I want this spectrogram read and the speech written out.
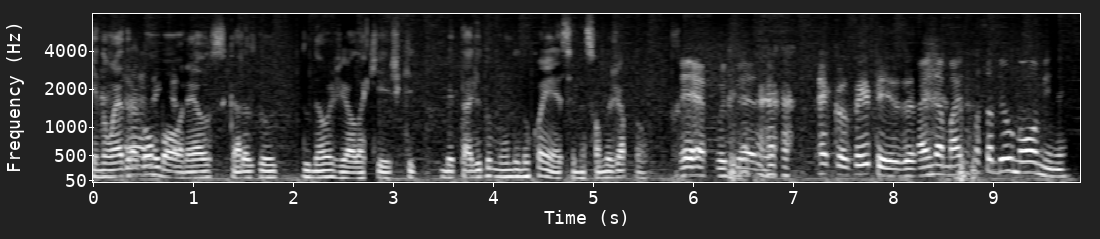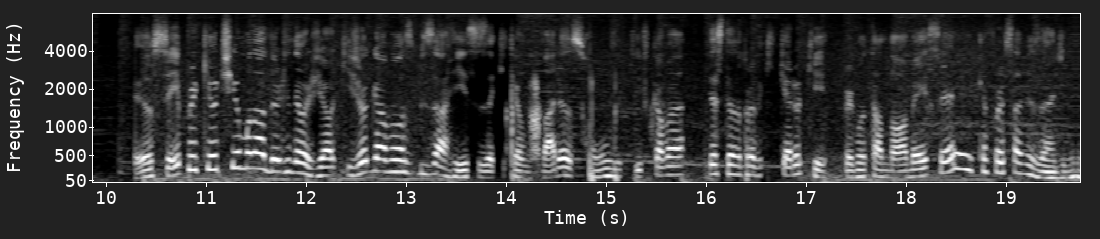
que não é Dragon legal. Ball, né? Os caras do, do Neo Geo lá, que acho que metade do mundo não conhece, né? Só no Japão. É, pois é. né? É, com certeza. Ainda mais pra saber o nome, né? Eu sei porque eu tinha um emulador de Neo Geo aqui, jogava umas bizarrices aqui, tinha várias runs aqui, ficava testando pra ver o que que era o que. Perguntar nome, aí você quer forçar a amizade, né?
